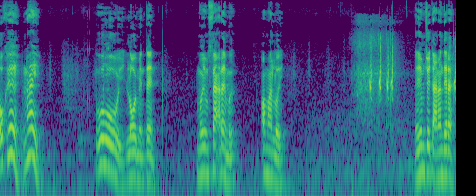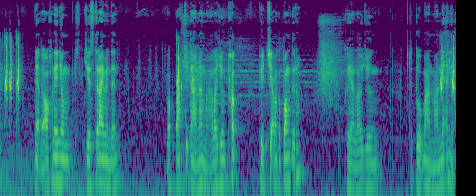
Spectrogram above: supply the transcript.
អូខេណៃអូយលយមែនតើមើលខ្ញុំសាក់ដែរមើលអស់បានលុយខ្ញុំជួយតាហ្នឹងទៀតហើយអ្នកទាំងអស់គ្នាខ្ញុំជា strike មែនតើបើប៉ះជួយតាហ្នឹងបាទឥឡូវយើងផឹកភេទជាក់មកកំប៉ុងទៀតអូខេឥឡូវយើងទទួលបានប៉ុន្មានអ្នកនេះ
